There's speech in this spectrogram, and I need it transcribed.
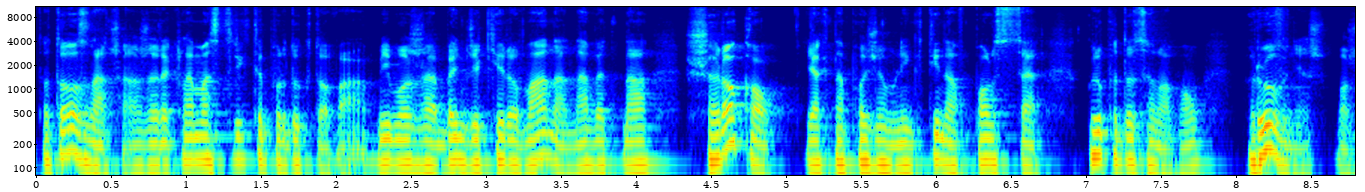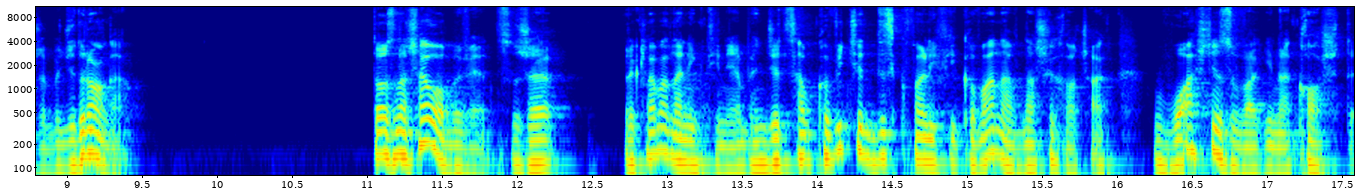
to to oznacza, że reklama stricte produktowa, mimo że będzie kierowana nawet na szeroką, jak na poziom LinkedIna w Polsce, grupę docelową, również może być droga. To oznaczałoby więc, że reklama na LinkedInie będzie całkowicie dyskwalifikowana w naszych oczach właśnie z uwagi na koszty.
